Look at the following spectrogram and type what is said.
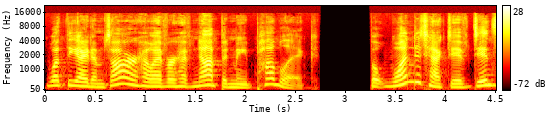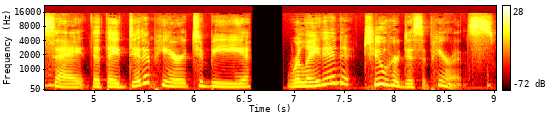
What the items are, however, have not been made public, but one detective did mm. say that they did appear to be related to her disappearance.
